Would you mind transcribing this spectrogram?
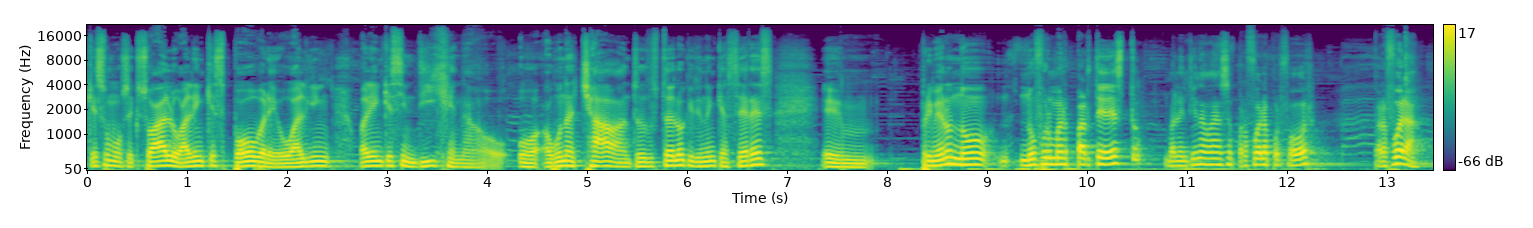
es homosexual o alguien que es pobre o alguien, o alguien que es indígena o, a una chava, entonces ustedes lo que tienen que hacer es... Em, primero no, no formar parte de esto. Valentina, váyase para afuera, por favor. Para afuera.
